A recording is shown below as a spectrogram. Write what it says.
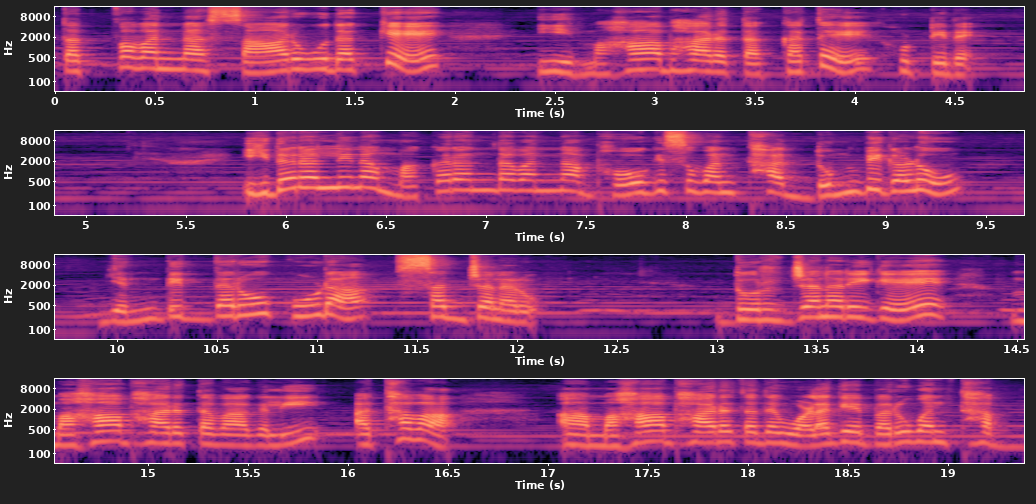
ತತ್ವವನ್ನ ಸಾರುವುದಕ್ಕೆ ಈ ಮಹಾಭಾರತ ಕತೆ ಹುಟ್ಟಿದೆ. ಇದರಲ್ಲಿನ ಮಕರಂದವನ್ನ ಭೋಗಿಸುವಂಥ ದುಂಬಿಗಳು ಎಂದಿದ್ದರೂ ಕೂಡ ಸಜ್ಜನರು. ದುರ್ಜನರಿಗೆ ಮಹಾಭಾರತವಾಗಲಿ ಅಥವಾ ಆ ಮಹಾಭಾರತದ ಒಳಗೆ ಬರುವಂತಹ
